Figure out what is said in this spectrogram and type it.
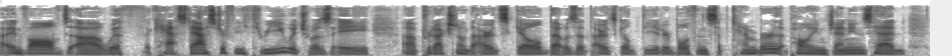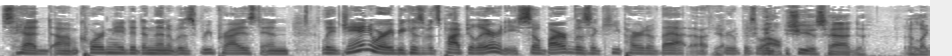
uh, involved uh, with the Catastrophe Three, which was a uh, production of the Arts Guild that was at the Arts Guild Theater both in September that Pauline Jennings had had um, coordinated, and then it was reprised in late January because of its popularity. So Barb was a key part of that uh, Yeah. group as And well. she has had like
